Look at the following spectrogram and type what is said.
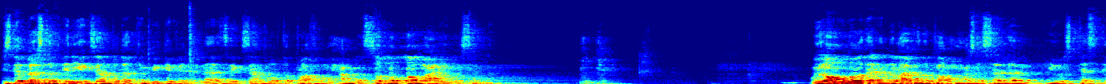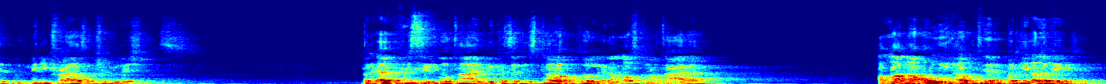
is the best of any example that can be given, and that is the example of the Prophet Muhammad sallallahu alaihi wasallam. We all know that in the life of the Prophet Muhammad he was tested with many trials and tribulations. But every single time, because of his tawakkul in Allah subhanahu wa ta'ala, Allah not only helped him, but He elevated him.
